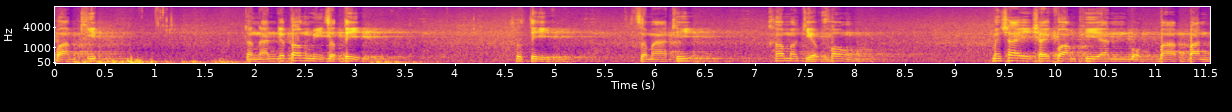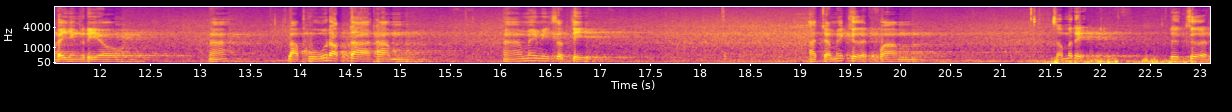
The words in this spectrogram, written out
ความคิด ดังนั้นก็ต้องมีสติ สติสมาธิเข้ามาเกี่ยวข้อง ไม่ใช่ใช้ความเพียรบกบากบันไปอย่างเดียวนะหลับหูหลับตาทำนะไม่มีสติ อาจจะไม่เกิดความสำเร็จหรือเกิด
